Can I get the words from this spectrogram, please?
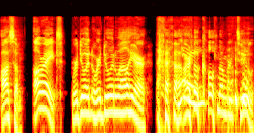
Awesome. All right. We're doing we're doing well here. Article number 2.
